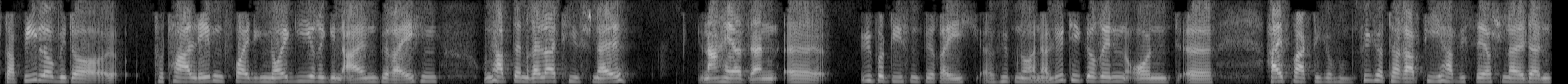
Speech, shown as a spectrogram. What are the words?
stabiler, wieder total lebensfreudig, neugierig in allen Bereichen und habe dann relativ schnell nachher dann äh, über diesen Bereich äh, Hypnoanalytikerin und äh, Heilpraktiker von Psychotherapie habe ich sehr schnell dann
